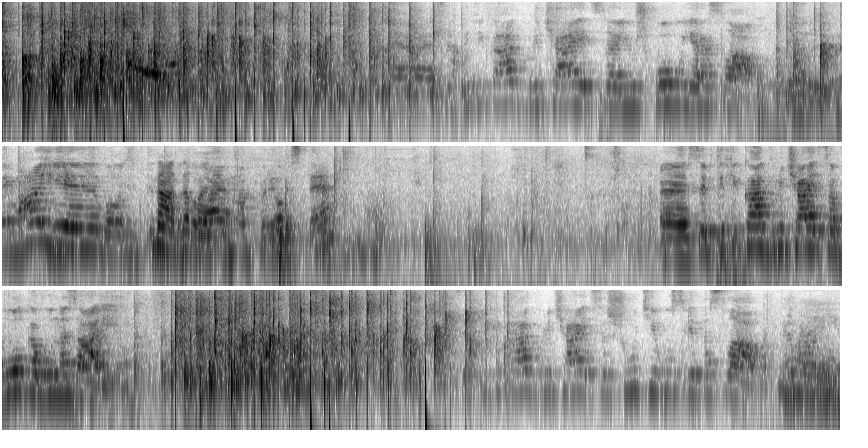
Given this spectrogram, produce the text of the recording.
Е, Сертифікат вручається Юшкову Ярославу. Немає, Валентина Да, Миколаївна передасте. Е, Сертифікат вручається Волкову Назарію. Вручається Шутєву Святославу. Немає.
